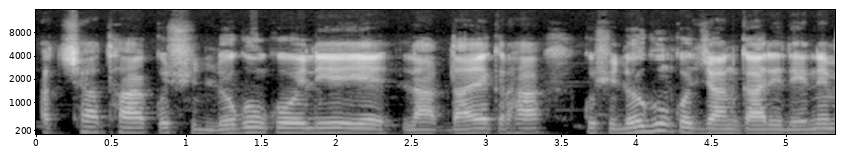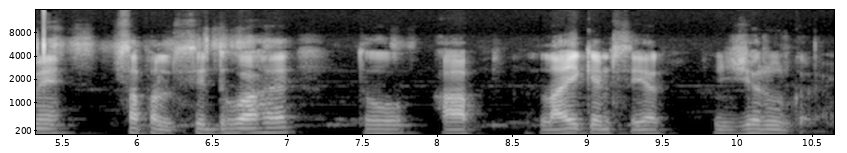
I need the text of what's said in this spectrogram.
अच्छा था, कुछ लोगों को लिए ये लाभदायक रहा, कुछ लोगों को जानकारी देने में सफल सिद्ध हुआ है तो आप लाइक एंड शेयर ज़रूर करें।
